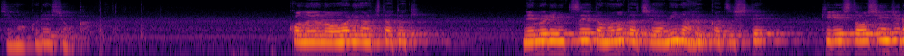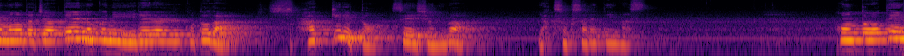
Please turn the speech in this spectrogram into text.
地獄でしょうか？この世の終わりが来た時眠りについた者たちは皆復活してキリストを信じる者たちは天の国に入れられることがはっきりと聖書には約束されています。本当は天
